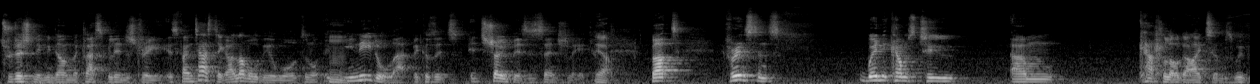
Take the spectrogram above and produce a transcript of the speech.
traditionally been done in the classical industry is fantastic. I love all the awards, and all. you need all that because it's it's showbiz essentially. Yeah. But for instance, when it comes to um, catalog items, with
